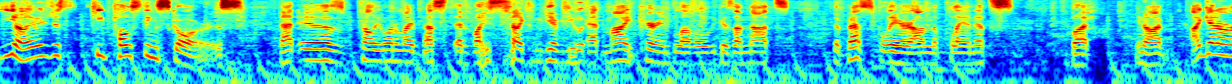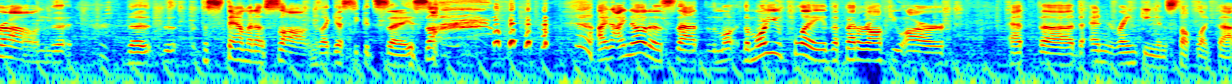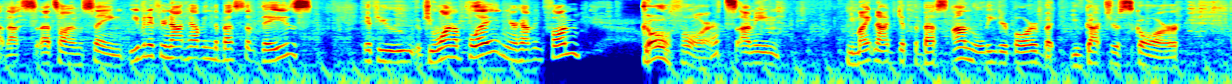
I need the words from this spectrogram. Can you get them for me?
you know, just keep posting scores. That is probably one of my best advice that I can give you at my current level, because I'm not the best player on the planets, but, you know, I, I get around the, the, the, the stamina songs, I guess you could say, so... I, I noticed that the more, the more you play, the better off you are at the, the end ranking and stuff like that. That's that's how I'm saying. Even if you're not having the best of days, if you if you want to play and you're having fun, go for it. I mean, you might not get the best on the leaderboard, but you've got your score.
